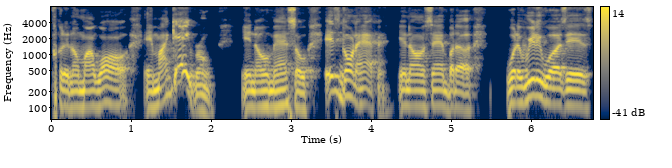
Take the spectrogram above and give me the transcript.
put it on my wall in my game room. You know, man. So it's gonna happen. You know what I'm saying? But uh what it really was is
